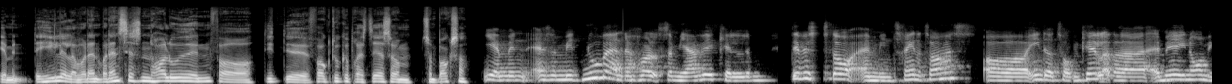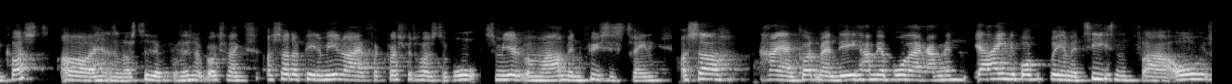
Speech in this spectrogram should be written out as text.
jamen, det hele, eller hvordan, hvordan ser sådan et hold ud inden for, dit, øh, for at du kan præstere som, som bokser? Jamen altså mit nuværende hold, som jeg vil kalde dem, det består af min træner Thomas og en, der hedder Torben Keller, der er med ind over min kost, og han er sådan også tidligere professionel boksvagt. Og så er der Peter Melvej fra CrossFit Holstebro, som hjælper mig meget med den fysiske træning. Og så har jeg en kotmand, det er ikke ham, jeg bruger hver gang, men jeg har egentlig brugt Brian Mathisen fra Aarhus,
